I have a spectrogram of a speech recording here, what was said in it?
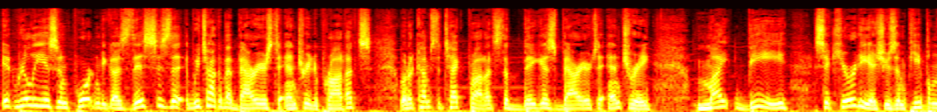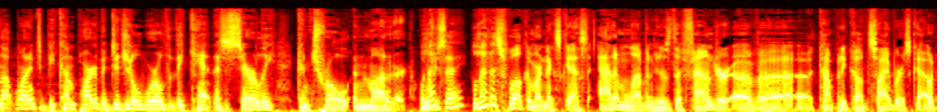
it really is important because this is the we talk about barriers to entry to products. When it comes to tech products, the biggest barrier to entry might be security issues and people not wanting to become part of a digital world that they can't necessarily control and monitor. Would you say? Let us welcome our next guest, Adam Levin, who's the founder of a company called CyberScout.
